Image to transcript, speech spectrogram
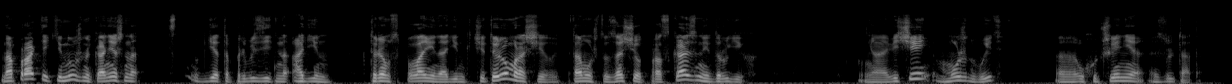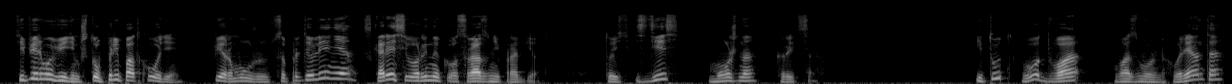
На практике нужно, конечно, где-то приблизительно 1 к 3,5, 1 к 4 рассчитывать, потому что за счет проскальзывания и других а, вещей может быть э, ухудшение результата. Теперь мы видим, что при подходе к первому уровню сопротивления, скорее всего, рынок его сразу не пробьет. То есть здесь можно крыться. И тут вот два возможных варианта.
